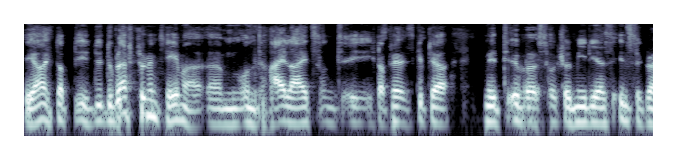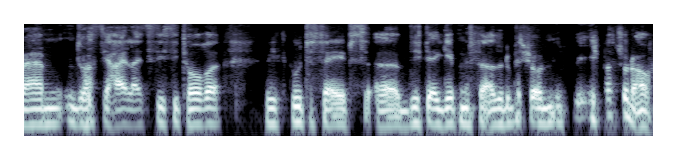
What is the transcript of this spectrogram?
ja, ich glaube, du, du, bleibst schon im Thema ähm, und Highlights und ich glaube, es gibt ja mit über Social Medias, Instagram, du hast die Highlights, siehst die Tore, siehst gute Saves, äh, siehst die Ergebnisse. Also du bist schon, ich, ich passe schon auf.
